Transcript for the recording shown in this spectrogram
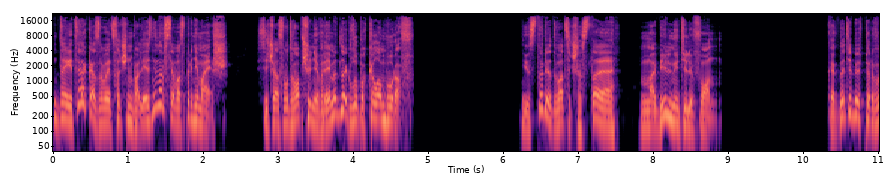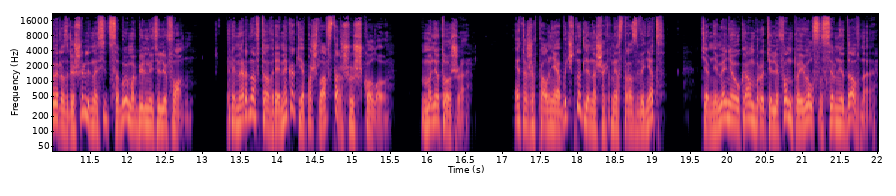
Да и ты, оказывается, очень болезненно все воспринимаешь. Сейчас вот вообще не время для глупых каламбуров. История 26. Мобильный телефон. Когда тебе впервые разрешили носить с собой мобильный телефон? Примерно в то время, как я пошла в старшую школу. Мне тоже. Это же вполне обычно для наших мест, разве нет? Тем не менее, у Камбру телефон появился совсем недавно.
